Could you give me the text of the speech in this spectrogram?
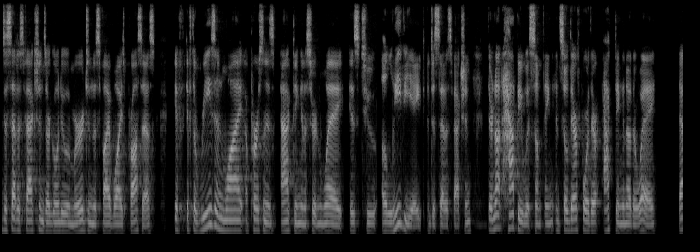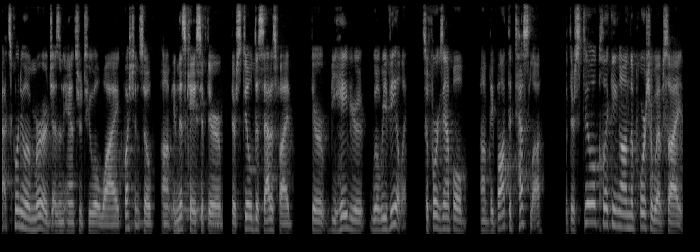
dissatisfactions are going to emerge in this five whys process. If if the reason why a person is acting in a certain way is to alleviate a dissatisfaction, they're not happy with something, and so therefore they're acting another way. That's going to emerge as an answer to a why question. So um, in this case, if they're they're still dissatisfied, their behavior will reveal it. So for example, um, they bought the Tesla but they're still clicking on the Porsche website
